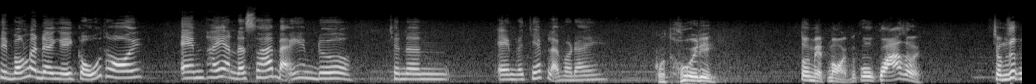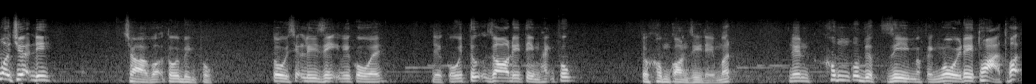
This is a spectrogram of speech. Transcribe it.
Thì vẫn là đề nghị cũ thôi Em thấy anh đã xóa bản em đưa Cho nên em đã chép lại vào đây Cô thôi đi. Tôi mệt mỏi với cô quá rồi. Chấm dứt mọi chuyện đi. Chờ vợ tôi bình phục. Tôi sẽ ly dị với cô ấy. Để cô ấy tự do đi tìm hạnh phúc. Tôi không còn gì để mất. Nên không có việc gì mà phải ngồi đây thỏa thuận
